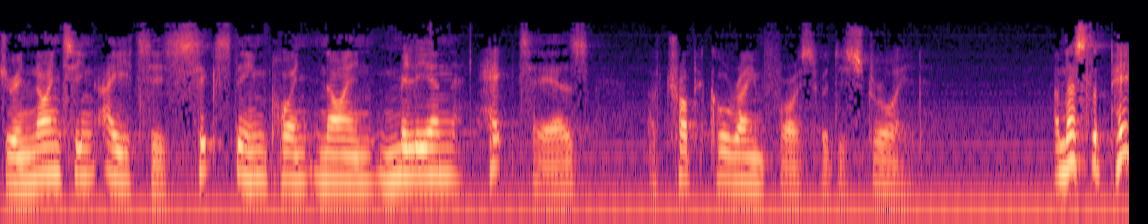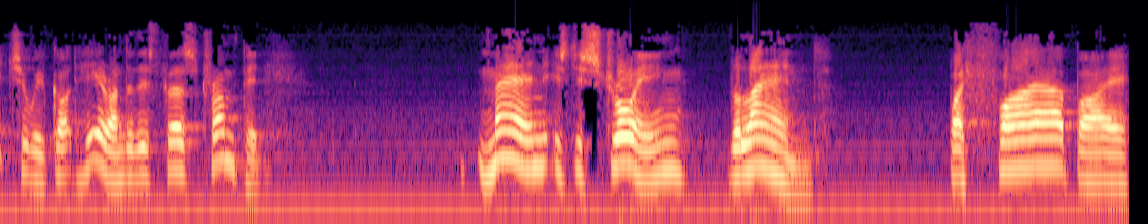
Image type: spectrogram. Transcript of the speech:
during 1980s, 16.9 million hectares of tropical rainforest were destroyed. And that's the picture we've got here under this first trumpet. Man is destroying the land by fire, by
